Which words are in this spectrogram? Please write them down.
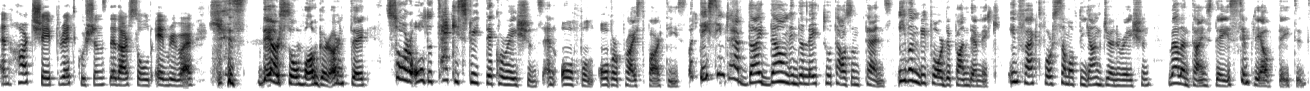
and heart-shaped red cushions that are sold everywhere. Yes, they are so vulgar, aren't they? So are all the tacky street decorations and awful, overpriced parties. But they seem to have died down in the late 2010s, even before the pandemic. In fact, for some of the young generation, Valentine's Day is simply outdated.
